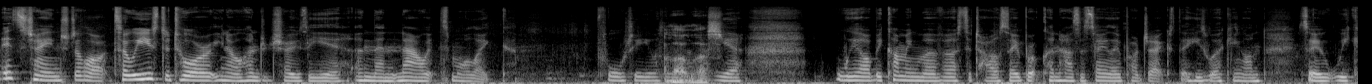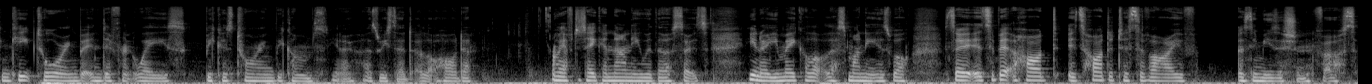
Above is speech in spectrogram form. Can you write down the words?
It's changed a lot. So we used to tour, you know, 100 shows a year, and then now it's more like 40 or something. A lot like less. That. Yeah. We are becoming more versatile. So Brooklyn has a solo project that he's working on. So we can keep touring, but in different ways because touring becomes, you know, as we said, a lot harder. We have to take a nanny with us, so it's, you know, you make a lot less money as well. So it's a bit hard. It's harder to survive as a musician for us.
